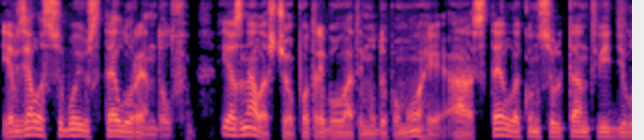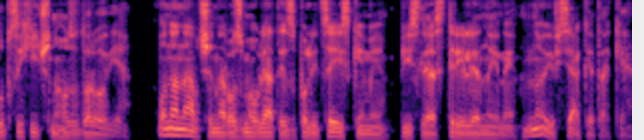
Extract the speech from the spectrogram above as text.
Я взяла з собою Стеллу Рендолф. Я знала, що потребуватиму допомоги, а Стелла консультант відділу психічного здоров'я. Вона навчена розмовляти з поліцейськими після стрілянини, ну і всяке таке.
